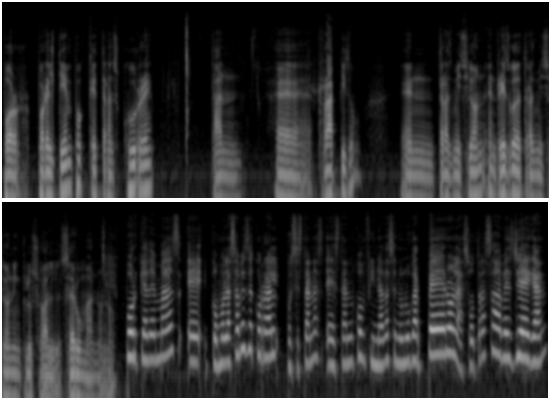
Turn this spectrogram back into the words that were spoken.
por, por el tiempo que transcurre tan eh, rápido en transmisión, en riesgo de transmisión incluso al ser humano, ¿no? Porque además, eh, como las aves de corral, pues están, están confinadas en un lugar, pero las otras aves llegan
